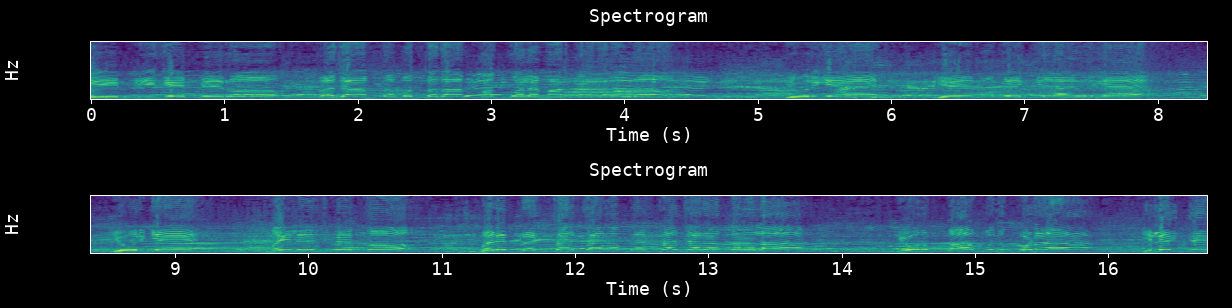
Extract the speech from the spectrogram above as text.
ಈ ಬಿಜೆಪಿಯರು ಪ್ರಜಾಪ್ರಭುತ್ವದ ಪಗ್ಗೊಲೆ ಮಾಡ್ತಾ ಇವರು. ಇವರಿಗೆ ಏನು ಬೇಕಿಲ್ಲ ಇವರಿಗೆ. ಇವರಿಗೆ ಮೈಲೇಜ್ ಬೇಕು. ಬರೀ ಭ್ರಷ್ಟಾಚಾರ ಭ್ರಷ್ಟಾಚಾರ ಅಂತಾರಲ್ಲ. ಇವ್ರ ಪಾಪದ ಕೊಡ ಇಲ್ಲೈತೆ.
